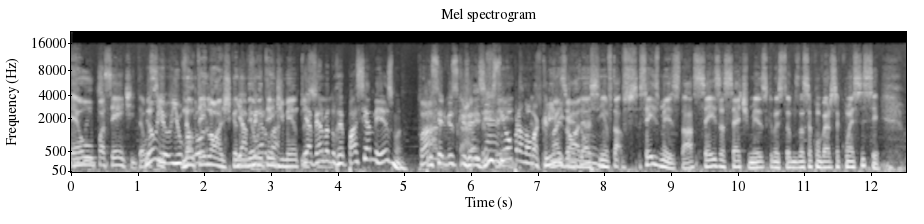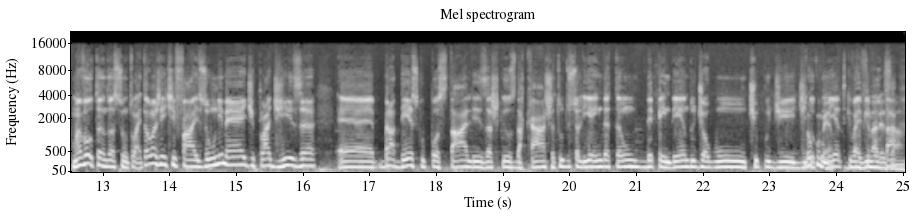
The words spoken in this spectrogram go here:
É o É paciente. Então, Não, assim, e, e o não valor- tem lógica, no meu verba- entendimento. E a assim. verba do repasse é a mesma. Claro, Para os serviços que já existem ou para nova clínica. Mas olha, então- assim, tá, seis meses, tá? Seis a sete meses que nós estamos nessa conversa com o SC. Mas voltando ao assunto lá. Então a gente faz o Unimed, Pladiza, é, Bradesco, Postales, acho que os da Caixa, tudo isso ali ainda estão dependendo de algum tipo de, de Documento, documento, que vai vir voltar.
